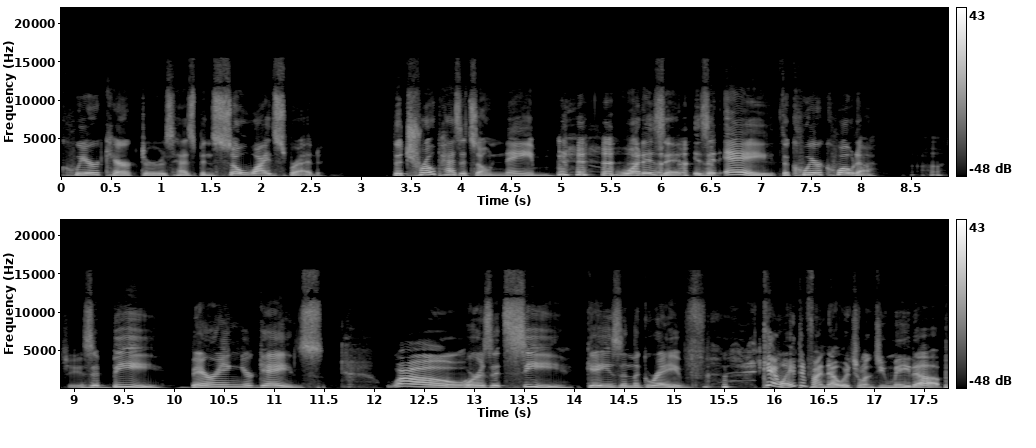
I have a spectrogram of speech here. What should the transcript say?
queer characters has been so widespread. The trope has its own name. what is it? Is it A, the queer quota? Oh. Is it B, burying your gaze? Whoa. Or is it C, gaze in the grave? Can't wait to find out which ones you made up.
